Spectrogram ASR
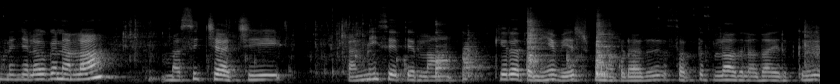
முடிஞ்ச அளவுக்கு நல்லா மசிச்சாச்சு. தண்ணி சேர்த்திடலாம். கீரை தண்ணியை வேஸ்ட் பண்ணக்கூடாது. சத்து ஃபுல்லாக அதில் தான் இருக்குது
